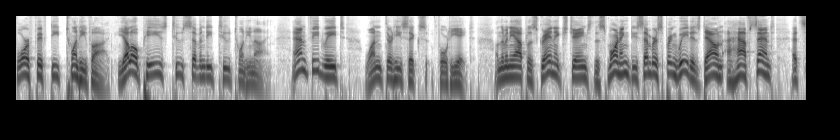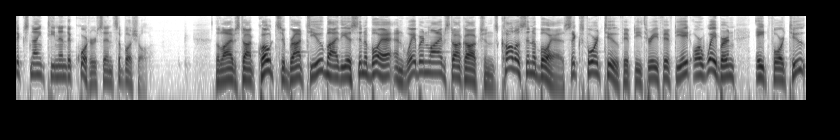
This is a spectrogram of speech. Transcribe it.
450.25. Yellow peas 272.29 and feed wheat 136.48. On the Minneapolis Grain Exchange this morning, December spring wheat is down a half cent at 6.19 and a quarter cents a bushel. The livestock quotes are brought to you by the Assiniboia and Weyburn Livestock Auctions. Call Assiniboia 642 5358 or Weyburn 842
